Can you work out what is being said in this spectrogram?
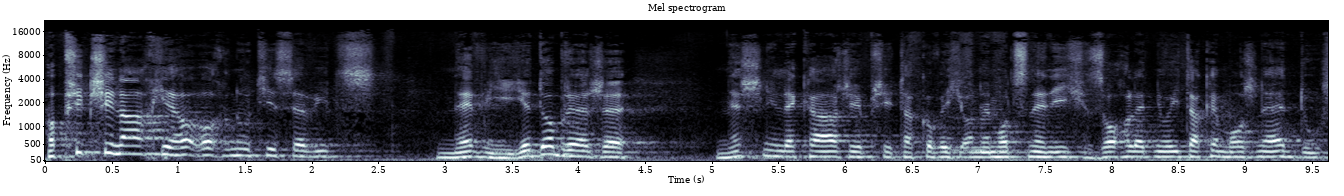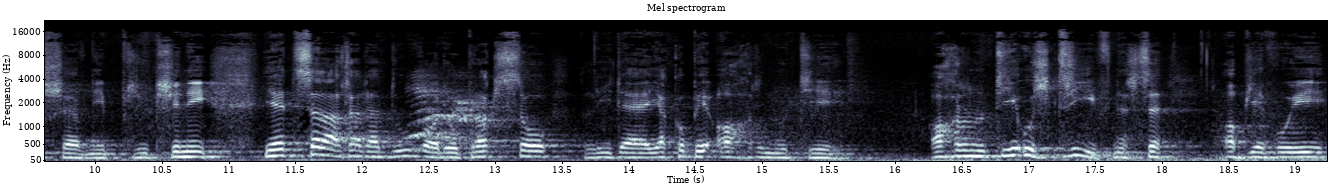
O příčinách jeho ochrnutí se víc neví. Je dobré, že dnešní lékaři při takových onemocněních zohledňují také možné duševní příčiny. Je celá řada důvodů, proč jsou lidé jakoby ohrnutí. Ohrnutí už dřív, než se objevují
